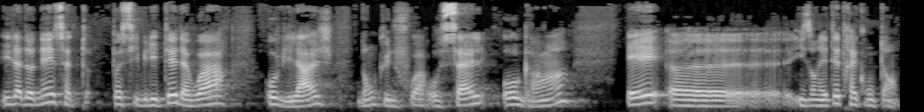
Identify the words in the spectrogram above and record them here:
il a donné cette possibilité d'avoir au village donc une foire au sel, au grain, et euh, ils en étaient très contents.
